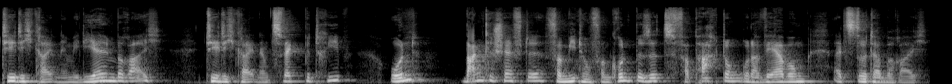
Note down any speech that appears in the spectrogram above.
Tätigkeiten im ideellen Bereich, Tätigkeiten im Zweckbetrieb und Bankgeschäfte, Vermietung von Grundbesitz, Verpachtung oder Werbung als dritter Bereich.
